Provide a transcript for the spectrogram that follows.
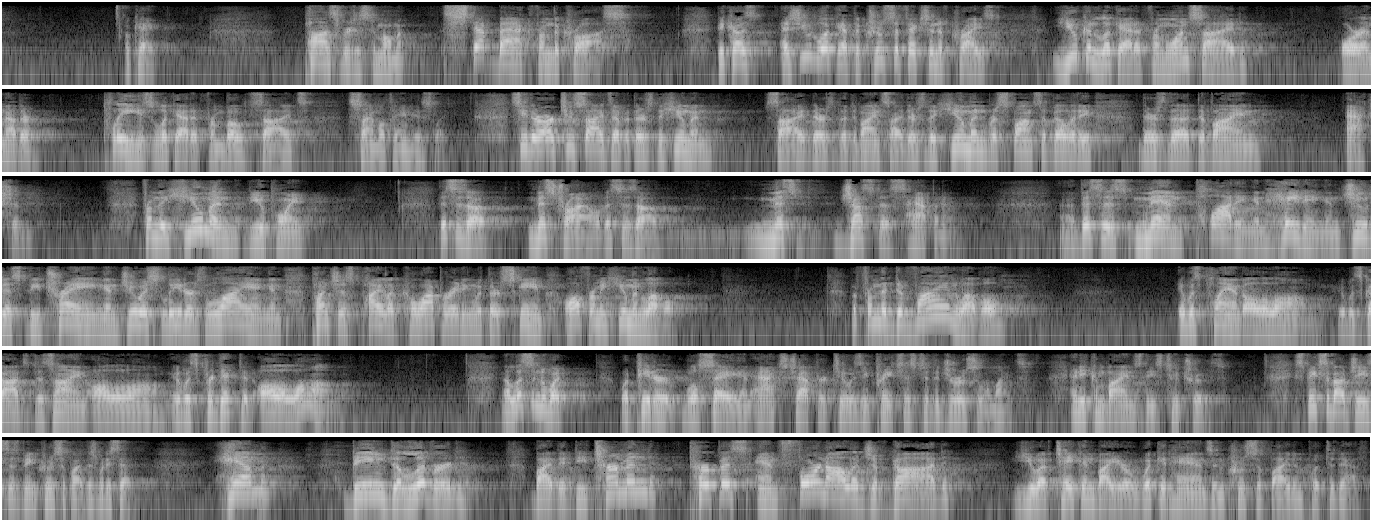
Okay. Pause for just a moment. Step back from the cross. Because as you look at the crucifixion of Christ, you can look at it from one side or another. Please look at it from both sides simultaneously. See, there are two sides of it. There's the human side, there's the divine side. There's the human responsibility, there's the divine action. From the human viewpoint, this is a mistrial. This is a misjustice happening. Uh, this is men plotting and hating, and Judas betraying, and Jewish leaders lying, and Pontius Pilate cooperating with their scheme, all from a human level. But from the divine level, it was planned all along. It was God's design all along. It was predicted all along. Now, listen to what what Peter will say in Acts chapter 2 as he preaches to the Jerusalemites. And he combines these two truths. He speaks about Jesus being crucified. This is what he said Him being delivered by the determined purpose and foreknowledge of God you have taken by your wicked hands and crucified and put to death.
